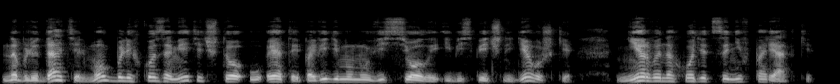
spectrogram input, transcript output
наблюдатель мог бы легко заметить, что у этой, по-видимому, веселой и беспечной девушки нервы находятся не в порядке,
